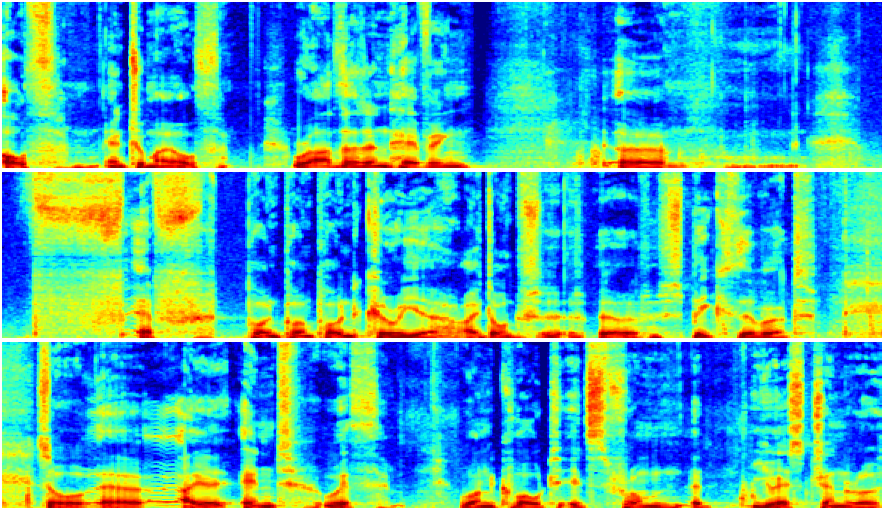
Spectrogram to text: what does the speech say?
oath and to my oath rather than having uh, F point, point, point career. I don't uh, uh, speak the word. So uh, I end with one quote. It's from a US general,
